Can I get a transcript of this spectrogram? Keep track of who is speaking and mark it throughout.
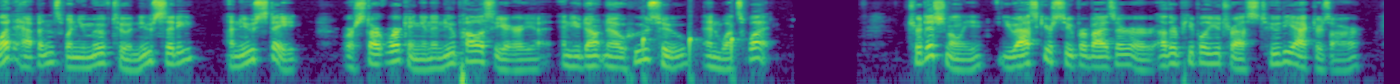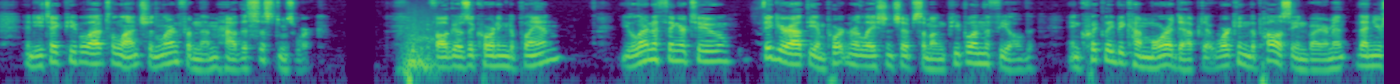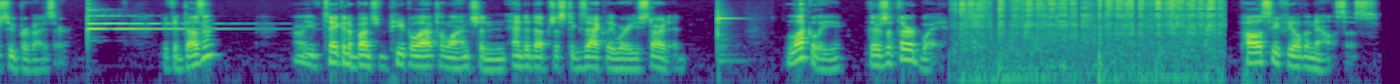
Speaker 1: What happens when you move to a new city, a new state, or start working in a new policy area and you don't know who's who and what's what? Traditionally, you ask your supervisor or other people you trust who the actors are, and you take people out to lunch and learn from them how the systems work. If all goes according to plan, you learn a thing or two, figure out the important relationships among people in the field, and quickly become more adept at working the policy environment than your supervisor. If it doesn't, well, you've taken a bunch of people out to lunch and ended up just exactly where you started. Luckily, there's a third way. Policy Field Analysis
